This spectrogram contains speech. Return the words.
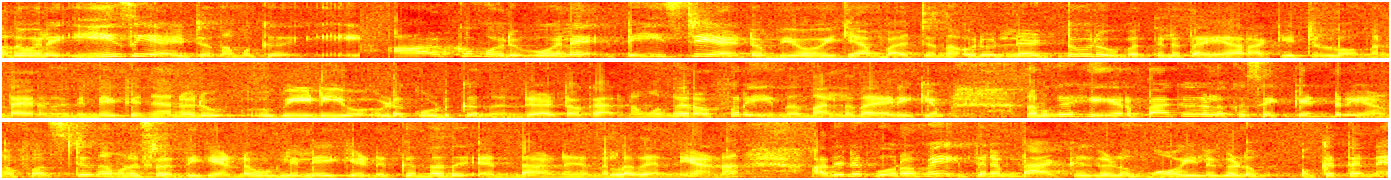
അതുപോലെ ഈസി ആയിട്ട് നമുക്ക് ആർക്കും ഒരുപോലെ ടേസ്റ്റി ആയിട്ട് ഉപയോഗിക്കാൻ പറ്റുന്ന ഒരു ലഡു രൂപത്തിൽ തയ്യാറാക്കിയിട്ടുള്ള ഒന്നുണ്ടായിരുന്നു. ഇതിന്റെയൊക്കെ ഞാനൊരു വീഡിയോ ഇവിടെ കൊടുക്കുന്നുണ്ട് കേട്ടോ. കാരണം ഒന്ന് റെഫർ ചെയ്യുന്നത് നല്ലതായിരിക്കും. നമുക്ക് ഹെയർ പാക്കുകളൊക്കെ സെക്കൻഡറി ആണ്. ഫസ്റ്റ് നമ്മൾ ശ്രദ്ധിക്കേണ്ട ഉള്ളിലേക്ക് എടുക്കുന്നത് എന്താണ് എന്നുള്ളത് തന്നെയാണ്. അതിന് പുറമെ ഇത്തരം പാക്കുകളും ഓയിലുകളും ഒക്കെ തന്നെ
